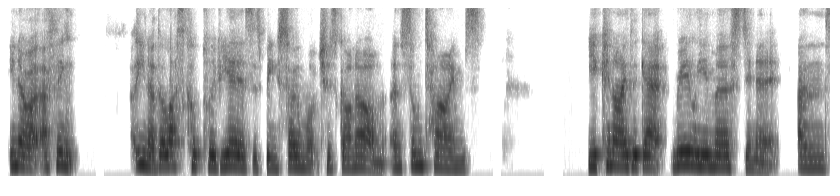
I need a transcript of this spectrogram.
you know, I, I think you know the last couple of years there's been so much has gone on, and sometimes you can either get really immersed in it and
